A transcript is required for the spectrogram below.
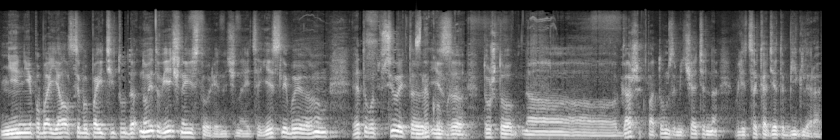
не, не побоялся бы пойти туда. Но это вечная история начинается. Если бы это вот все это Знакомо, из да. то, что а, Гашек потом замечательно в лице кадета Биглера,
